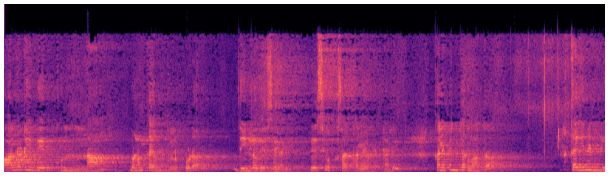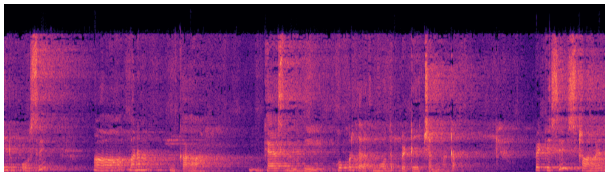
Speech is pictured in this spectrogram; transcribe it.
ఆల్రెడీ వేపుకున్న ములంకాయ ముక్కలు కూడా దీనిలో వేసేయాలి. వేసి ఒకసారి కలియబెట్టాలి కలిపిన తర్వాత తగిన నీరు పోసి మనం ఇంకా గ్యాస్ ఇది కుక్కర్ తలకు మూతలు పెట్టేయచ్చు అనమాట పెట్టేసి స్టవ్ మీద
